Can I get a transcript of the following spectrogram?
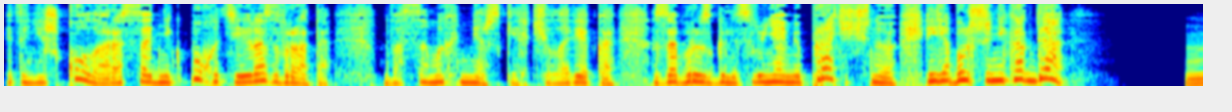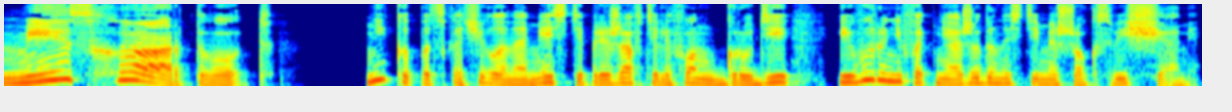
«Это не школа, а рассадник похоти и разврата. Два самых мерзких человека забрызгали слюнями прачечную, и я больше никогда...» «Мисс Хартвуд!» Ника подскочила на месте, прижав телефон к груди и выронив от неожиданности мешок с вещами.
